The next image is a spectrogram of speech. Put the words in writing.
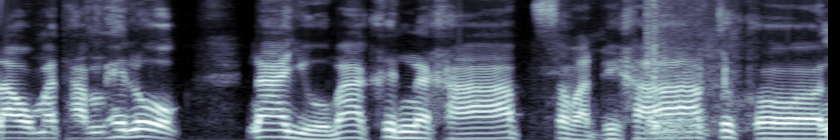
เรามาทำให้โลกน่าอยู่มากขึ้นนะครับ สวัสดีครับ ทุกคน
